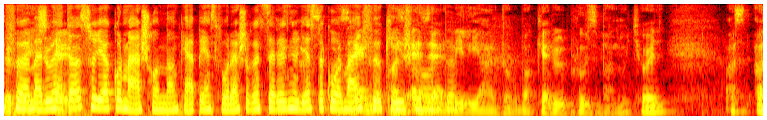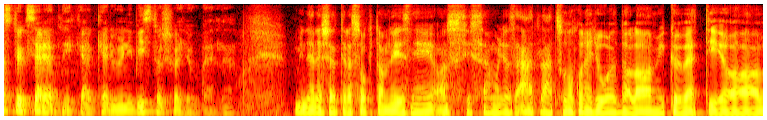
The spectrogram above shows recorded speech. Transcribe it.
fölmerülhet az, hogy akkor máshonnan kell pénzforrásokat szerezni, hogy ezt a kormányfő ki is mondta. ezer milliárdokba kerül pluszban, úgyhogy azt, azt ők szeretnék elkerülni, biztos vagyok benne minden esetre szoktam nézni, azt hiszem, hogy az átlátszónak van egy oldala, ami követi a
